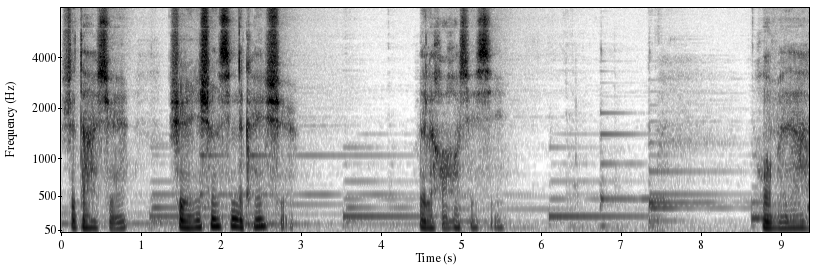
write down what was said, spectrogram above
是大学。是人生新的开始。为了好好学习，我们啊，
